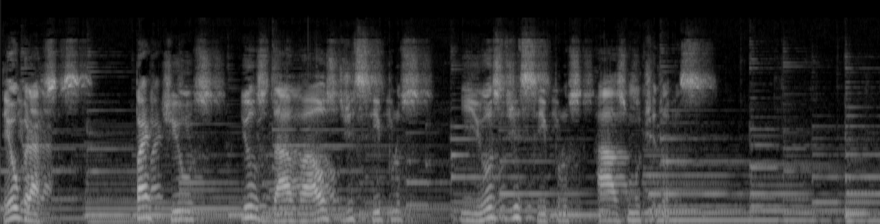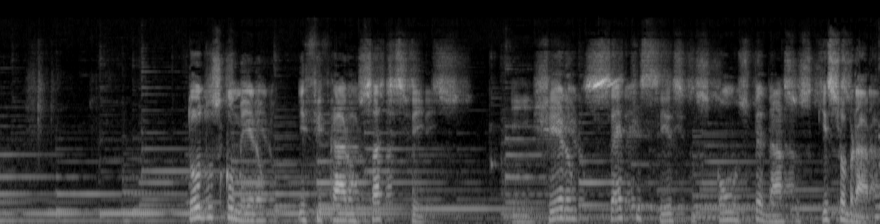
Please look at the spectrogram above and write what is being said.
deu graças, partiu-os e os dava aos discípulos, e os discípulos às multidões. Todos comeram e ficaram satisfeitos, e encheram sete cestos com os pedaços que sobraram.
